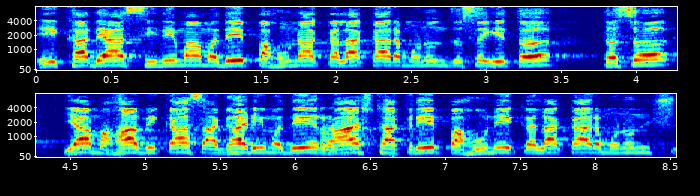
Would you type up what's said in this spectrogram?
एखाद्या सिनेमामध्ये पाहुणा कलाकार म्हणून जसं येतं तसं या महाविकास आघाडीमध्ये राज ठाकरे पाहुणे कलाकार म्हणून श-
